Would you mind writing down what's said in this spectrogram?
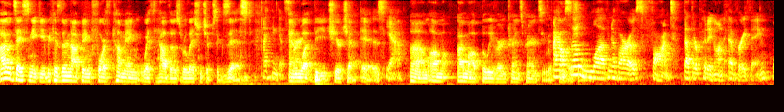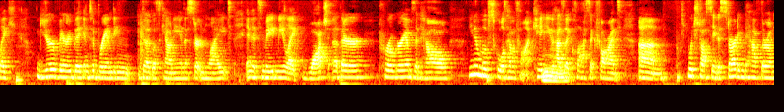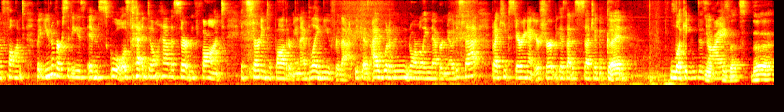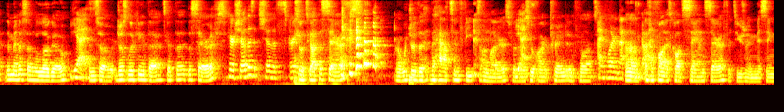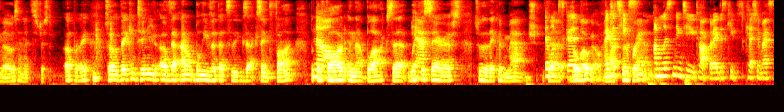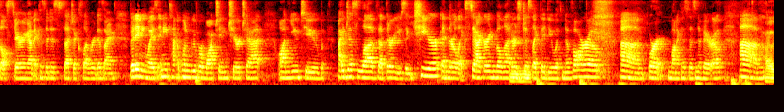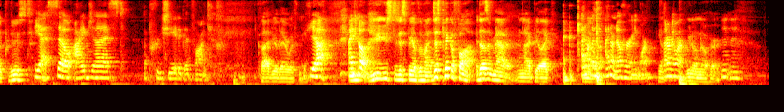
I would say sneaky because they're not being forthcoming with how those relationships exist I think it's smart. and what the cheer chat is. Yeah. Um, I'm, I'm a believer in transparency with I also love Navarro's font that they're putting on everything. Like you're very big into branding Douglas County in a certain light, and it's made me like watch other programs and how you know most schools have a font. KU has a classic font. Um, Wichita State is starting to have their own font, but universities and schools that don't have a certain font, it's starting to bother me, and I blame you for that because I would have normally never noticed that. But I keep staring at your shirt because that is such a good looking Yeah, design. 'cause that's the the Minnesota logo. Yes. And so just looking at that, it's got the the serifs. Here, show this. Show the screen. So it's got the serifs, uh, which are the the hats and feet on letters for Yes. those who aren't trained in fonts. I've learned that from Um, if a font is called sans serif, it's usually missing those, and it's just upright. So they continued of that. I don't believe that that's the exact same font, but they followed in that block set with Yeah. the serifs so that they could match It the, looks good. the logo, and I that's just their keep. brand. I'm listening to you talk, but I just keep catching myself staring at it because it is such a clever design. But anyways, anytime when we were watching Cheer Chat on YouTube, I just love that they're using cheer and they're like staggering the letters Mm-hmm. just like they do with Navarro, um, or Monica says Navarro. Um, Highly produced. yes, so I just appreciate a good font. Glad you're there with me. Yeah, I know. You used to just be of the mind. Just pick a font. It doesn't matter, and I'd be like, I don't know. I don't know her anymore. Yeah. I don't know her. We don't know her.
